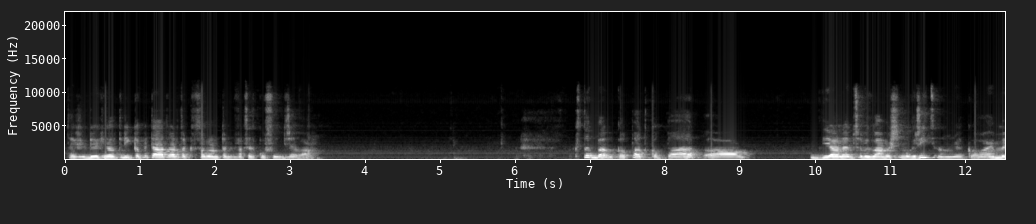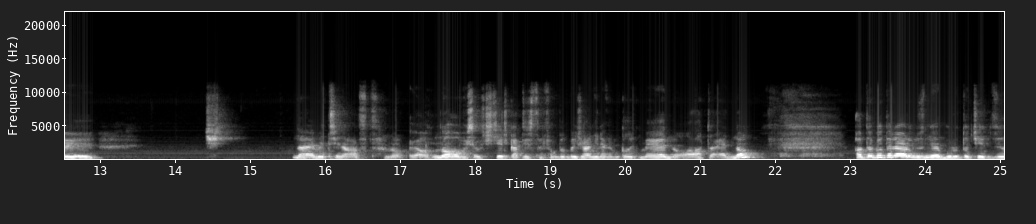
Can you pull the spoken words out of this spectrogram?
Takže kdybych měl tady kapitátor, tak jsem mám tak 20 kusů dřeva. Tak budeme kopat, kopat a já nevím, co bych vám ještě mohl říct, no někoho, je mi... Ne, je mi 13, no jo, no, vy se určitě říkáte, že jste fakt blbý, že ani nevím, kolik mi je, no, ale to je jedno. A takhle teda různě budu točit z,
